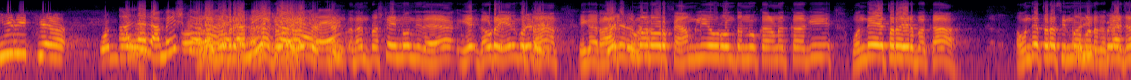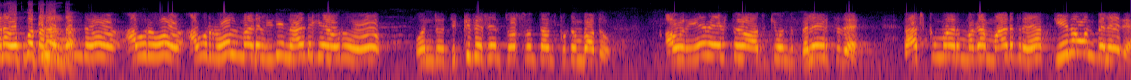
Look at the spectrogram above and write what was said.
ಈ ರೀತಿಯ ಒಂದು ನನ್ನ ಪ್ರಶ್ನೆ ಇನ್ನೊಂದಿದೆ. ಗೌಡ್ರ ಏನ್ ಗೊತ್ತಾ? ಈಗ ರಾಜ್ಕುಮಾರ್ ಅವ್ರ ಫ್ಯಾಮಿಲಿ ಅವರು ಅಂತ ಅನ್ನೋ ಕಾರಣಕ್ಕಾಗಿ ಒಂದೇ ತರ ಇರ್ಬೇಕಾ? ಒಂದೇ ತರ ಸಿನಿಮಾ ಮಾಡ್ಬೇಕಾ? ಜನ ಒಪ್ಕೋತಾರ ಅಂತ. ಅವರು ಅವ್ರ ರೋಲ್ ಮಾಡಲ್ ಇಡೀ ನಾಡಿಗೆ ಅವರು ಒಂದು ದಿಕ್ಕುದಶೆಯನ್ನು ತೋರಿಸುವಂತ ಒಂದು ಕುಟುಂಬ ಅದು. ಅವ್ರು ಏನ್ ಹೇಳ್ತಾರೋ ಅದಕ್ಕೆ ಒಂದು ಬೆಲೆ ಇರ್ತದೆ. ರಾಜ್ಕುಮಾರ್ ಮಗ ಮಾಡಿದ್ರೆ ಏನೋ ಒಂದು ಬೆಲೆ ಇದೆ.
